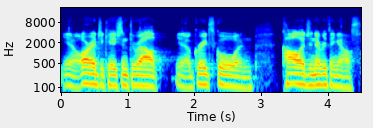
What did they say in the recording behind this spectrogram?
you know our education throughout you know grade school and college and everything else.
